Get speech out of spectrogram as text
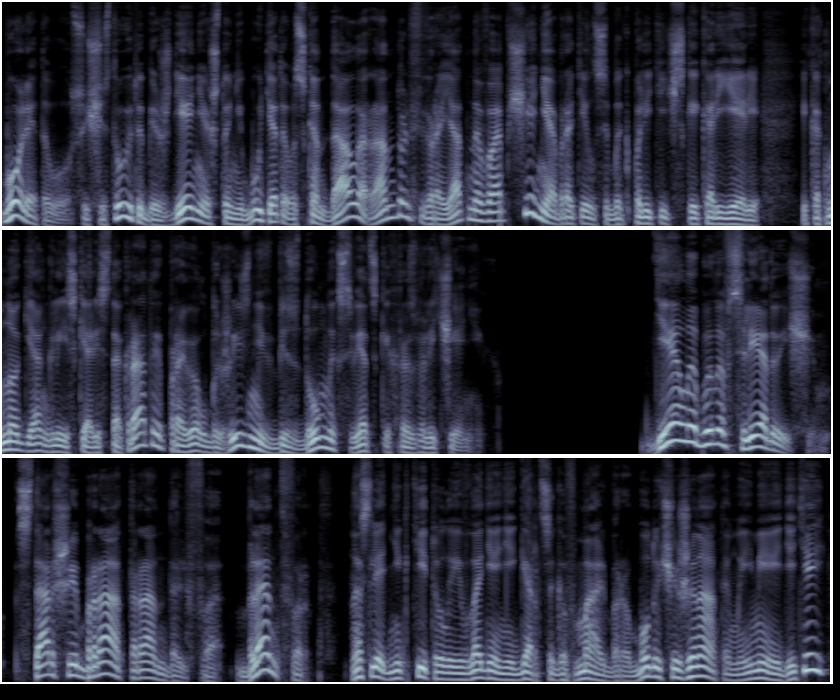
Более того, существует убеждение, что не будь этого скандала, Рандольф, вероятно, вообще не обратился бы к политической карьере и, как многие английские аристократы, провел бы жизнь в бездумных светских развлечениях. Дело было в следующем. Старший брат Рандольфа, Блентфорд, наследник титула и владений герцогов Мальборо, будучи женатым и имея детей,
